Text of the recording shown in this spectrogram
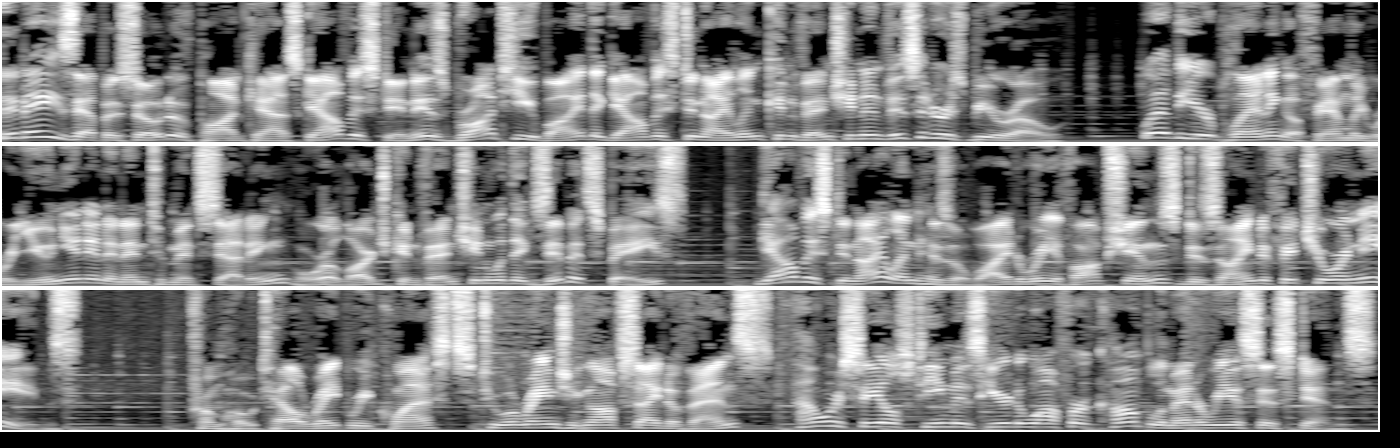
Today's episode of Podcast Galveston is brought to you by the Galveston Island Convention and Visitors Bureau. Whether you're planning a family reunion in an intimate setting or a large convention with exhibit space, Galveston Island has a wide array of options designed to fit your needs. From hotel rate requests to arranging offsite events, our sales team is here to offer complimentary assistance.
